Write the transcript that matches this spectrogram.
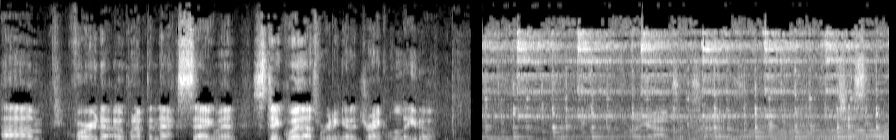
um, for it to open up the next segment. Stick with us. We're gonna get a drink later. Oh my god, success. Just.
